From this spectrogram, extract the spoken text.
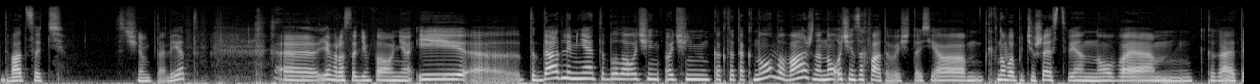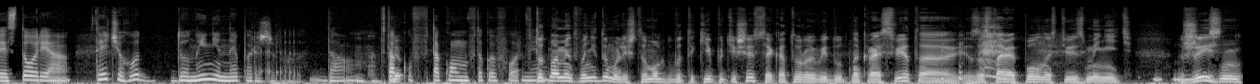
20 с чем-то лет. Э, Я просто не помню. И э, тогда для меня это было очень, очень как-то так ново, важно, но очень захватывающе. То есть я как новое путешествие, новая какая-то история. Те, чого донині не переживали. Да, в, так, в, таком, в такой форме. В тот момент вы не думали, что могут быть такие путешествия, которые ведут на край света, заставят полностью изменить жизнь,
